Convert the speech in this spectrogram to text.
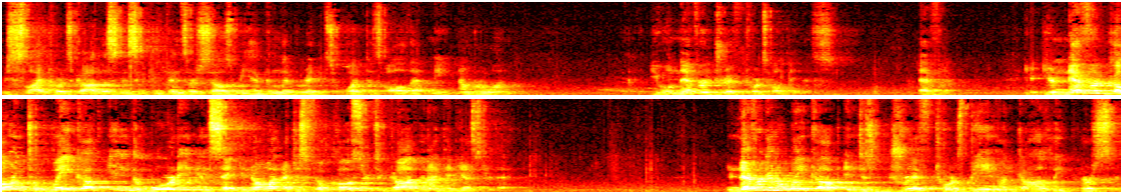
We slide towards godlessness and convince ourselves we have been liberated. So, what does all that mean? Number one, you will never drift towards holiness. Ever. You're never going to wake up in the morning and say, you know what, I just feel closer to God than I did yesterday. You're never going to wake up and just drift towards being a godly person.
